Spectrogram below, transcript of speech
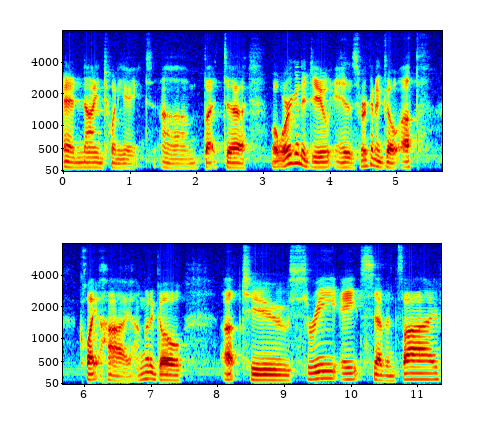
and 928. Um, but uh, what we're going to do is we're going to go up quite high. I'm going to go up to 3875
